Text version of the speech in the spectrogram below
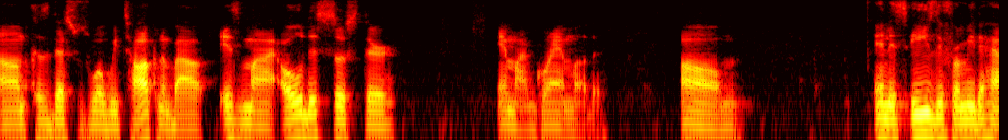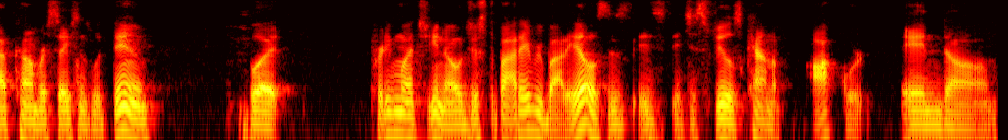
um because this was what we're talking about is my oldest sister and my grandmother um and it's easy for me to have conversations with them but pretty much you know just about everybody else is, is it just feels kind of awkward and um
